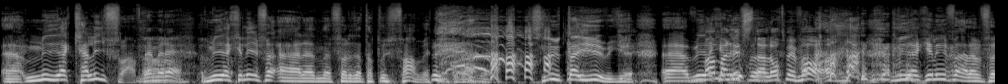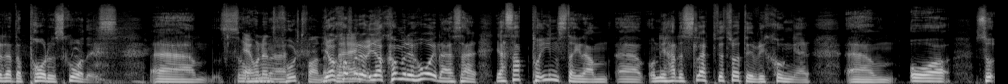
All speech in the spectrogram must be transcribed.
Eh, Mia Khalifa. Vem är det? Mia Khalifa är en före detta, hur fan vet jag. Sluta ljug! Eh, Mia Mamma Khalifa- lyssna, låt mig vara! Mia Khalifa är en före detta porrskådis. Som, är hon inte eh, fortfarande? jag kommer, jag kommer ihåg det här, så här, jag satt på instagram och ni hade släppt, jag tror att det är Vi sjunger, ehm, och så,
